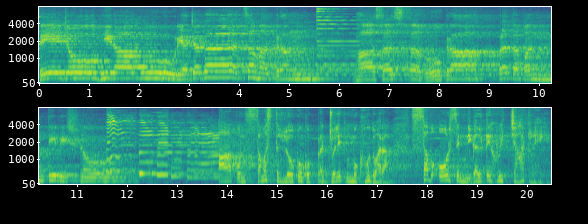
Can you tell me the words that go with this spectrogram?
तेजोभिरापूर्य जगत्समग्रम् भासस्तवोग्रा प्रतपन्ति विष्णु। आप उन समस्त लोगों को प्रज्वलित मुखों द्वारा सब ओर से निगलते हुए चाट रहे हैं।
